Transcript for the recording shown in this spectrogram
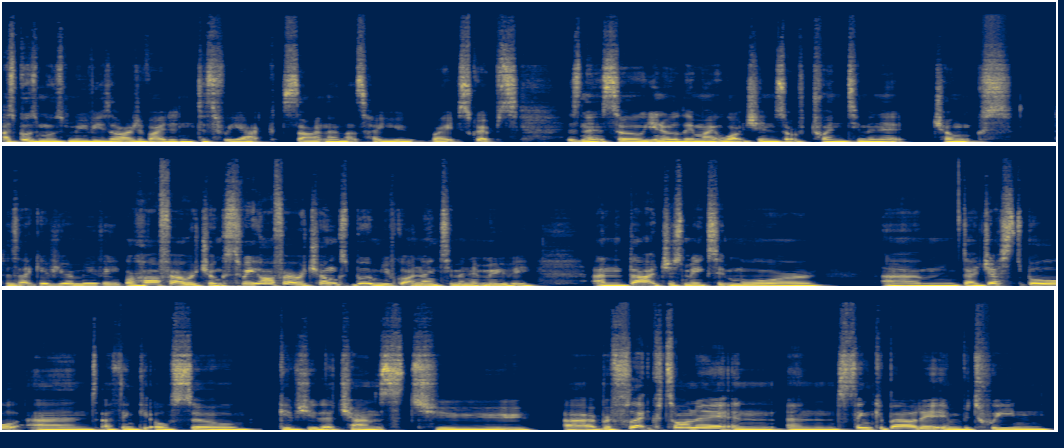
I suppose most movies are divided into three acts, aren't they? That's how you write scripts, isn't it? So, you know, they might watch in sort of 20 minute chunks. Does that give you a movie? Or half hour chunks? Three half hour chunks, boom, you've got a 90 minute movie. And that just makes it more um, digestible. And I think it also gives you the chance to uh, reflect on it and and think about it in between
